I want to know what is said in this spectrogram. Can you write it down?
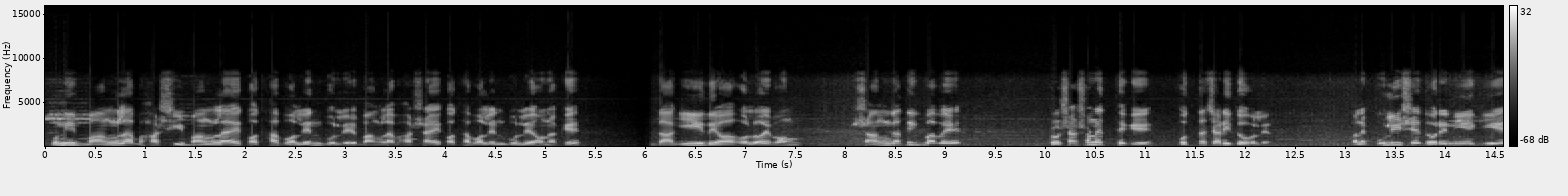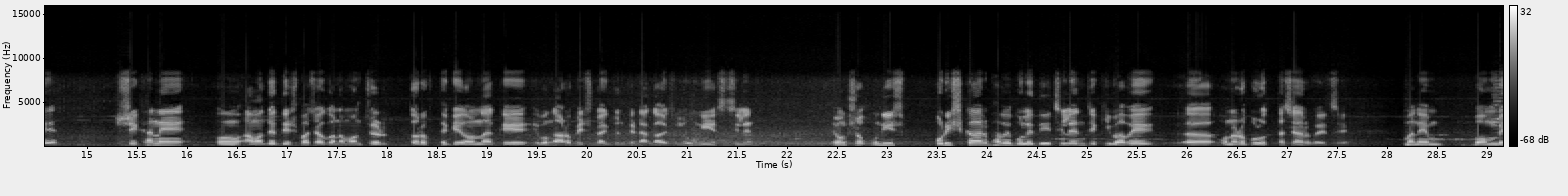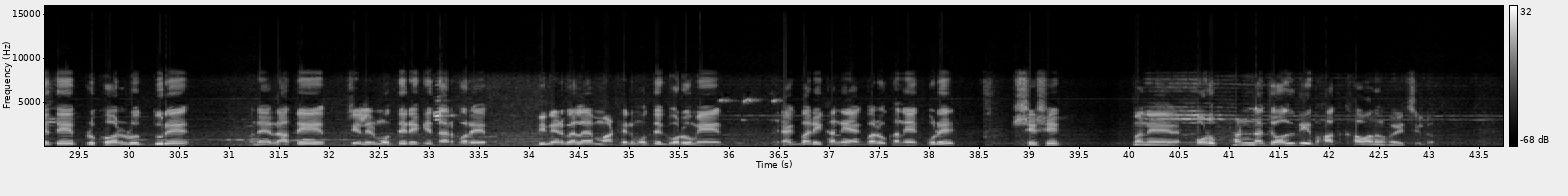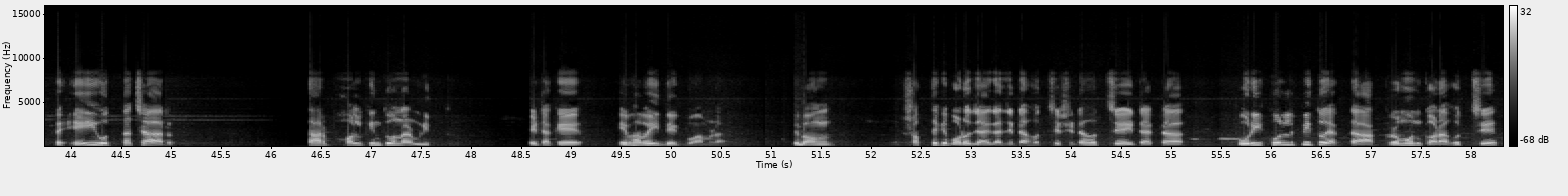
উনি বাংলা ভাষী বাংলায় কথা বলেন বলে বাংলা ভাষায় কথা বলেন বলে ওনাকে দাগিয়ে দেওয়া হলো এবং সাংঘাতিকভাবে প্রশাসনের থেকে অত্যাচারিত হলেন। মানে পুলিশে ধরে নিয়ে গিয়ে সেখানে আমাদের দেশ বাঁচাও গণমঞ্চের তরফ থেকে ওনাকে এবং আরও বেশ কয়েকজনকে ডাকা হয়েছিল, উনি এসেছিলেন এবং সব, উনি পরিষ্কারভাবে বলে দিয়েছিলেন যে কীভাবে ওনার ওপর অত্যাচার হয়েছে। মানে বম্বেতে প্রখর রোদ্দুরে মানে রাতে জেলের মধ্যে রেখে তারপরে দিনের বেলায় মাঠের মধ্যে গরমে একবার এখানে, একবার ওখানে করে শেষে মানে বরফ ঠান্ডা জল দিয়ে ভাত খাওয়ানো হয়েছিল। তো এই অত্যাচার, তার ফল কিন্তু ওনার মৃত্যু। এটাকে এভাবেই দেখব আমরা। এবং সব থেকে বড় জায়গা যেটা হচ্ছে, সেটা হচ্ছে এটা একটা পরিকল্পিত একটা আক্রমণ করা হচ্ছে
